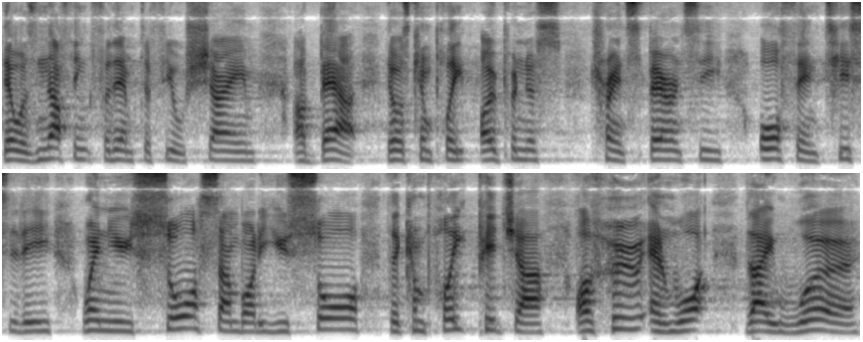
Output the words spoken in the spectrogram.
There was nothing for them to feel shame about. There was complete openness, transparency, authenticity. When you saw somebody, you saw the complete picture of who and what they were.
